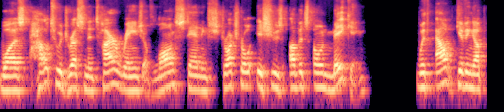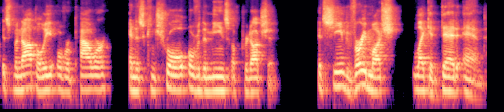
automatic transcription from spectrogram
was how to address an entire range of long-standing structural issues of its own making without giving up its monopoly over power and its control over the means of production. It seemed very much like a dead end.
